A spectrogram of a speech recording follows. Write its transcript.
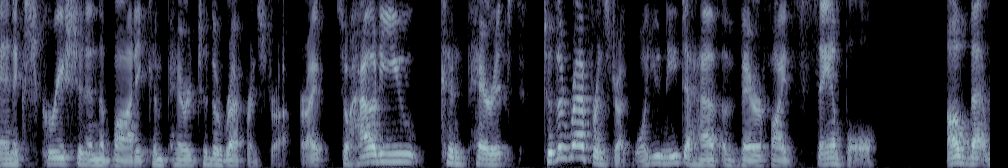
and excretion in the body compared to the reference drug, right? So how do you compare it to the reference drug? Well, you need to have a verified sample of that.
